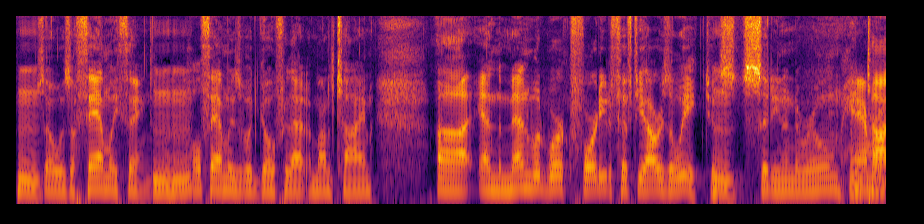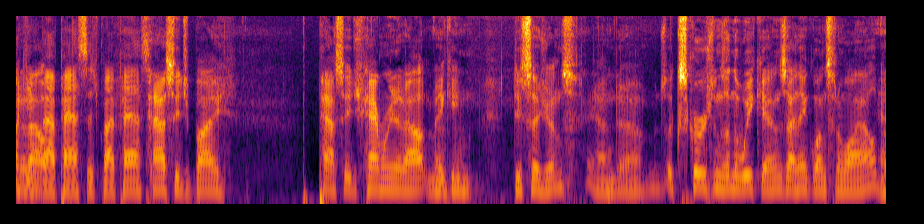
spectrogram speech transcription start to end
Hmm. so it was a family thing. Mm-hmm. Whole families would go for that amount of time. Uh, and the men would work 40 to 50 hours a week, just sitting in the room, Hmm. and hammering talking it out. about passage by passage. passage by passage, hammering it out, making Mm-hmm. decisions, and uh, excursions on the weekends. I think once in a while. But,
